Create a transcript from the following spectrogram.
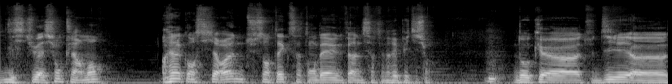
des situations, clairement, rien qu'en run, tu sentais que ça tendait à une, faire une certaine répétition. Mm. Donc euh, tu te dis, euh,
